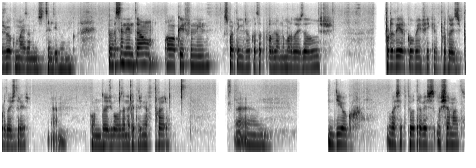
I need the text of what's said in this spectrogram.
Jogo mais ou menos de sentido único. Passando então ao hockey feminino, o Sporting deslocou-se ao pavilhão número 2 da Luz, perder com o Benfica por 2-3, por dois, três, um, com dois gols da Ana Catarina Ferreira. Um, Diogo, vais ser tu outra vez o chamado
